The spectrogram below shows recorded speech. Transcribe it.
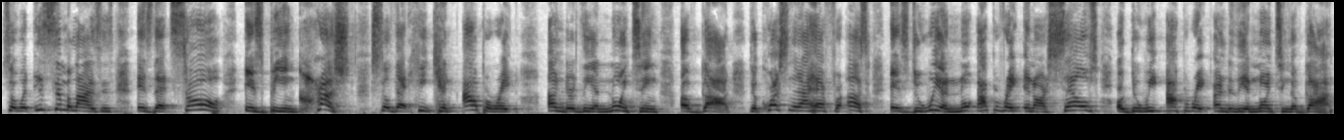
So what this symbolizes is that Saul is being crushed so that he can operate under the anointing of God. The question that I have for us is do we operate in ourselves or do we operate under the anointing of God?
